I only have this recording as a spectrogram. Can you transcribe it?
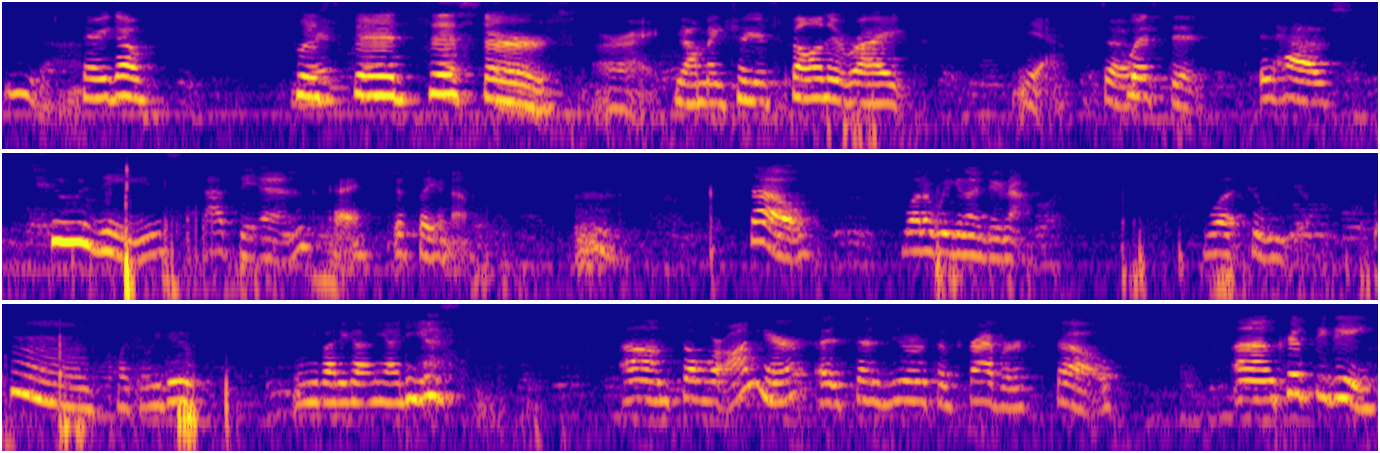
see that. There you go. Twysted Systerzz. All right. Y'all make sure you're spelling it right. Yeah. So Twisted it has two Z's. at the end. Okay, just so you know. So, what are we gonna do now? What do we do? Hmm, what do we do? Anybody got any ideas? Um, so we're on here. It says zero subscribers. So, um, Christy D,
